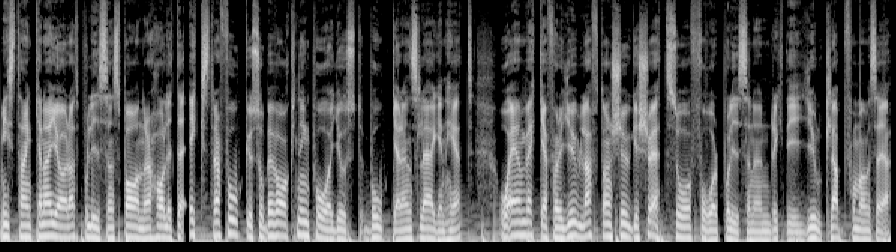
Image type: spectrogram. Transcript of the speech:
Misstankarna gör att polisens spanare har lite extra fokus och bevakning på just bokarens lägenhet. Och en vecka före julafton 2021 så får polisen en riktig julklapp får man väl säga.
